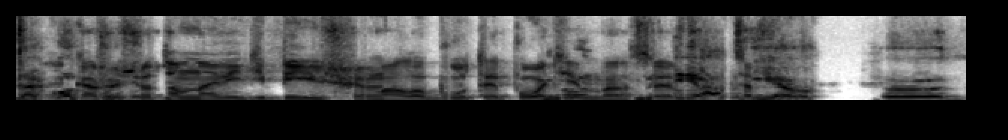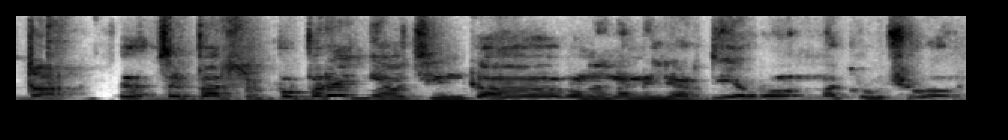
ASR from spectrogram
Так от кажуть, що там навіть більше мало бути. Потім ну, це, мільярд це євро. Е, так. Це, це перша попередня оцінка. Вони на мільярд євро накручували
